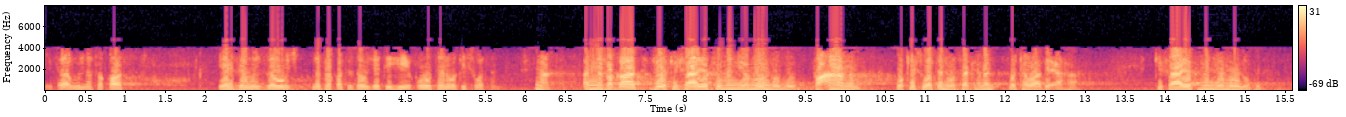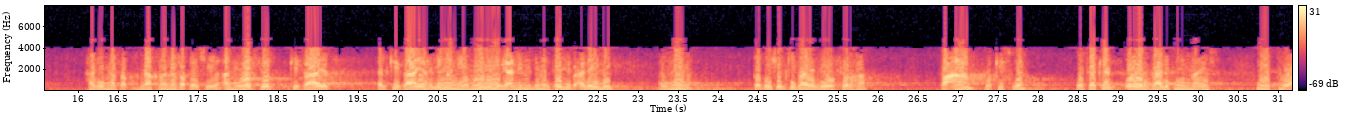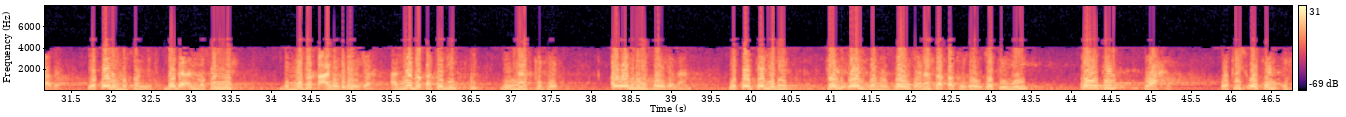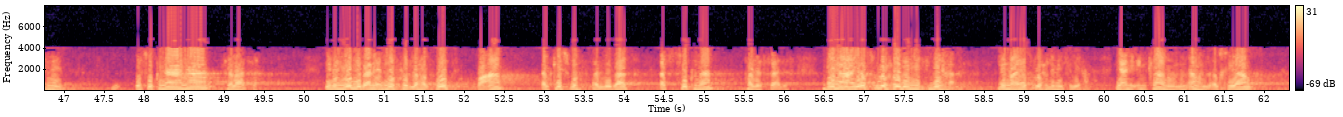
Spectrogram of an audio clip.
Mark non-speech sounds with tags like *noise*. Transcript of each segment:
كتاب النفقات. يلزم الزوج نفقة زوجته قوتا وكسوة. نعم. النفقات هي كفاية من يمونه طعاما وكسوة وسكنا وتوابعها. كفاية من يمونه هذه النفقة. نفقة شيء أن يوفر كفاية الكفاية لمن يمونه يعني لمن تجب عليه المونة طيب وش الكفاية اللي يوفرها؟ طعام وكسوة وسكن وغير ذلك مما إيش؟ من التوابع. يقول المصنف بدأ المصنف بالنفقة على الزوجة النفقة تجب لأناس كثير. أولهم الزوجة الآن. يقول تجب يلزم الزوجة نفقة زوجته قوتا واحد وكسوة اثنين وسكناها ثلاثة. إذا يجب أن يوفر لها القوت طعام الكسوة اللباس السكنى هذا الثالث. بما يصلح لمثلها. لما يصلح لمثلها يعني إن كانوا من أهل الخيام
